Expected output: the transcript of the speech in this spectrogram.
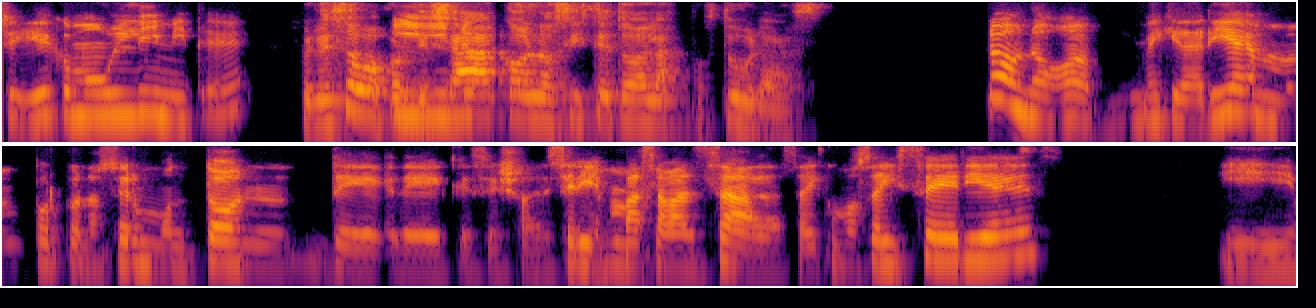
llegué como a un límite. Pero eso porque ya conociste todas las posturas. No, no, me quedaría por conocer un montón de, de, qué sé yo, de series más avanzadas. Hay como seis series y,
